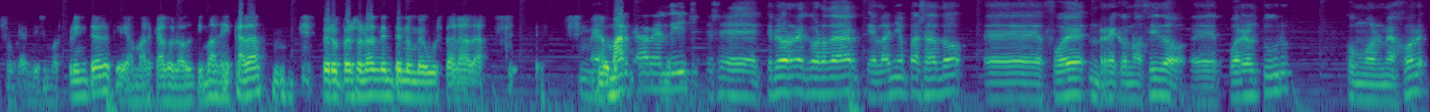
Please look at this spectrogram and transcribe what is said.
es un grandísimo sprinter que ha marcado la última década, pero personalmente no me gusta nada. Mark Cavendish, creo recordar que el año pasado eh, fue reconocido eh, por el Tour como el mejor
